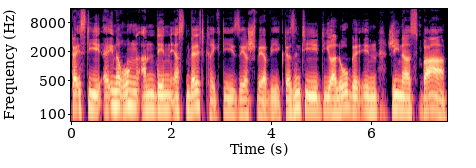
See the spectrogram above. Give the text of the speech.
Da ist die Erinnerung an den Ersten Weltkrieg, die sehr schwer wiegt. Da sind die Dialoge in Ginas Bar,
